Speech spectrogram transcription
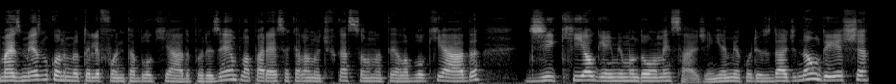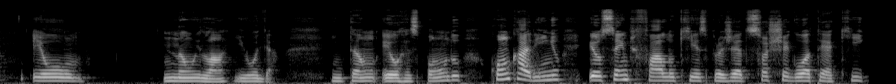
mas mesmo quando meu telefone está bloqueado, por exemplo, aparece aquela notificação na tela bloqueada de que alguém me mandou uma mensagem. E a minha curiosidade não deixa eu não ir lá e olhar. Então eu respondo com carinho. Eu sempre falo que esse projeto só chegou até aqui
